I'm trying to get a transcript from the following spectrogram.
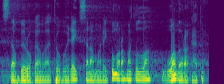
Astaghfiruka wa atubu ilaik. Assalamualaikum warahmatullahi wabarakatuh.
